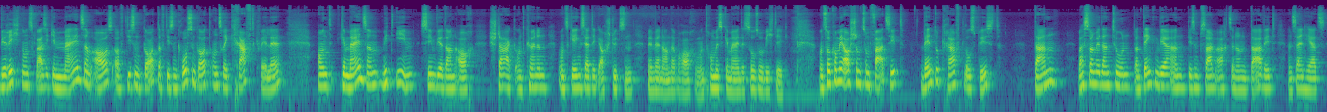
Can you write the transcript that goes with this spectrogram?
wir richten uns quasi gemeinsam aus auf diesen Gott, auf diesen großen Gott, unsere Kraftquelle und gemeinsam mit ihm sind wir dann auch stark und können uns gegenseitig auch stützen, wenn wir einander brauchen. Und darum ist Gemeinde so, so wichtig. Und so komme ich auch schon zum Fazit. Wenn du kraftlos bist, dann was sollen wir dann tun? Dann denken wir an diesen Psalm 18, an David, an sein Herz.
